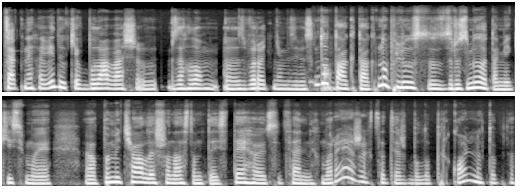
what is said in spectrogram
ця книга відгуків була вашим загалом е, зворотнім зв'язком? Ну так, так. Ну плюс зрозуміло, там якісь ми е, помічали, що нас там десь тегають в соціальних мережах. Це теж було прикольно. Тобто,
